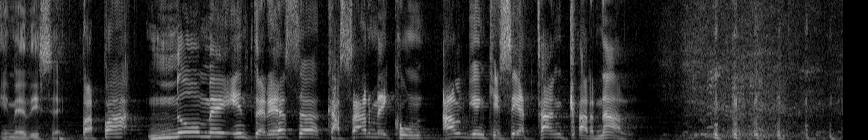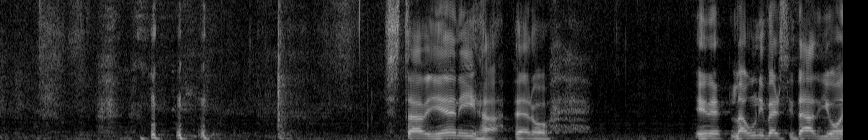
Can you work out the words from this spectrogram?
Y me dice, papá, no me interesa casarme con alguien que sea tan carnal. Está bien, hija, pero en la universidad yo,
